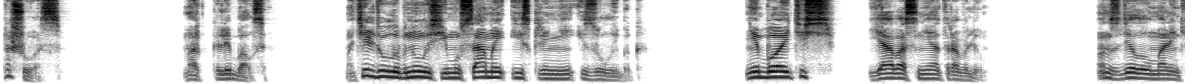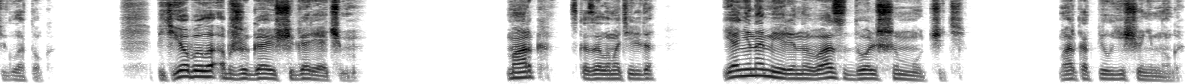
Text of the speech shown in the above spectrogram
«Прошу вас». Марк колебался. Матильда улыбнулась ему самой искренней из улыбок. «Не бойтесь, я вас не отравлю. Он сделал маленький глоток. Питье было обжигающе горячим. «Марк», — сказала Матильда, — «я не намерена вас дольше мучить». Марк отпил еще немного.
